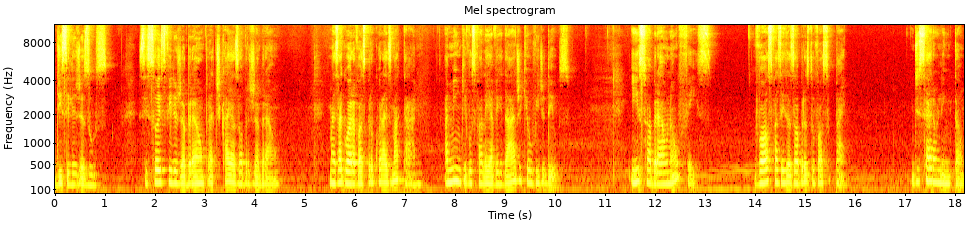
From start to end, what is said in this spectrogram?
Disse-lhe Jesus: Se sois filhos de Abraão, praticai as obras de Abraão. Mas agora vós procurais matar-me, a mim que vos falei a verdade que ouvi de Deus. Isso Abraão não o fez. Vós fazeis as obras do vosso pai. Disseram-lhe então:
